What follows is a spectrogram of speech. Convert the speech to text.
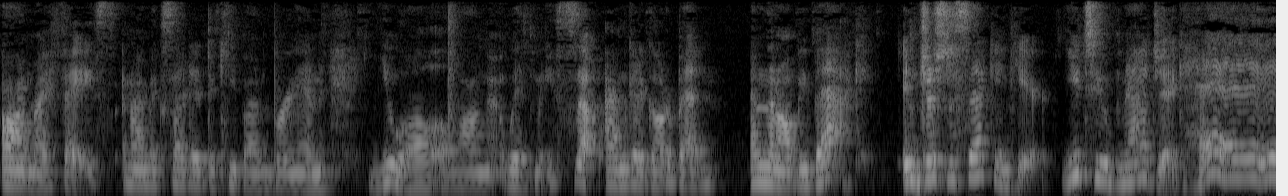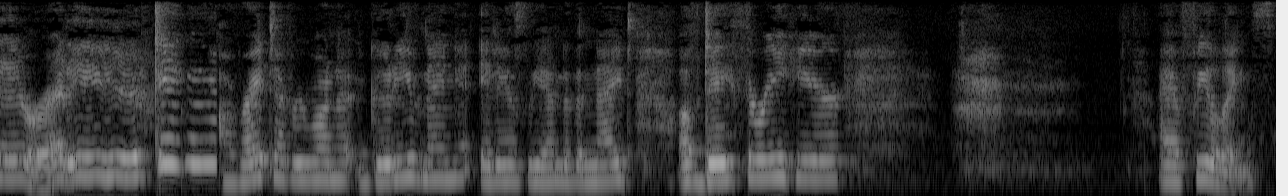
on my face. And I'm excited to keep on bringing you all along with me. So I'm gonna go to bed and then I'll be back in just a second here. YouTube magic. Hey, ready? Ding! All right, everyone, good evening. It is the end of the night of day three here. I have feelings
